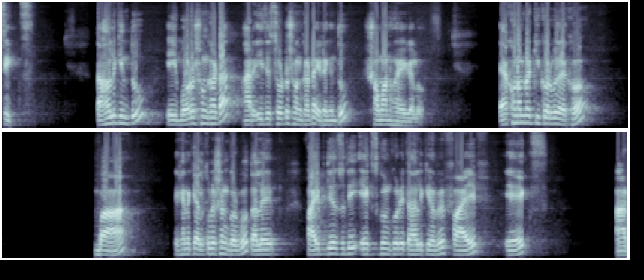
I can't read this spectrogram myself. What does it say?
সিক্স তাহলে কিন্তু এই বড় সংখ্যাটা আর এই যে ছোট সংখ্যাটা, এটা কিন্তু সমান হয়ে গেল। এখন আমরা কি করব দেখো? বা এখানে ক্যালকুলেশন করব। তাহলে ফাইভ দিয়ে যদি এক্স গুণ করি, তাহলে কি হবে? ফাইভ এক্স আর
